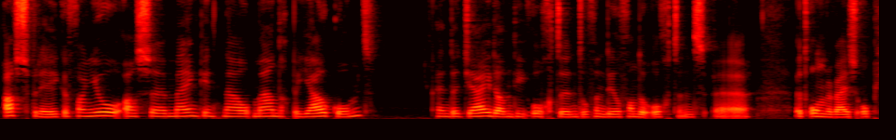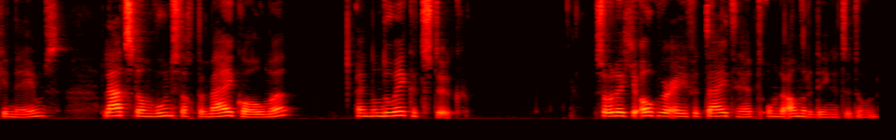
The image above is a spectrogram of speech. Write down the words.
afspreken van joh, als uh, mijn kind nou op maandag bij jou komt, en dat jij dan die ochtend of een deel van de ochtend uh, het onderwijs op je neemt. Laat ze dan woensdag bij mij komen en dan doe ik het stuk. zodat je ook weer even tijd hebt om de andere dingen te doen.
